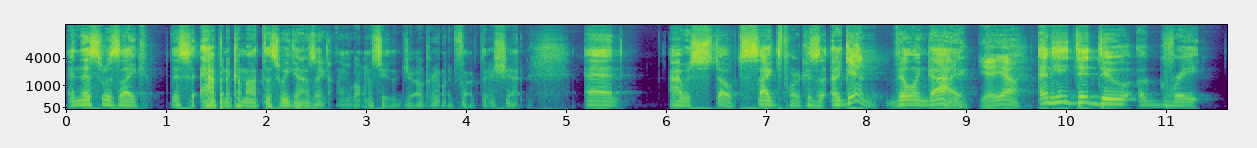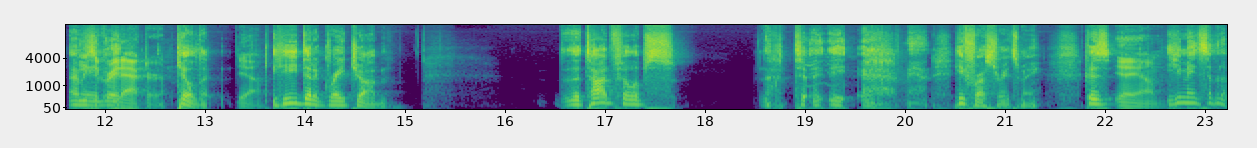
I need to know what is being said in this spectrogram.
and this was like this happened to come out this weekend. I was like, I'm going to see the Joker. Like fuck this shit, and I was stoked, psyched for it because again, villain guy, Yeah, yeah. and he did do a great. I He's mean, he's a great actor. Killed it. Yeah. He did a great job. The Todd Phillips, he, man, he frustrates me because Yeah, yeah. he made some of the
